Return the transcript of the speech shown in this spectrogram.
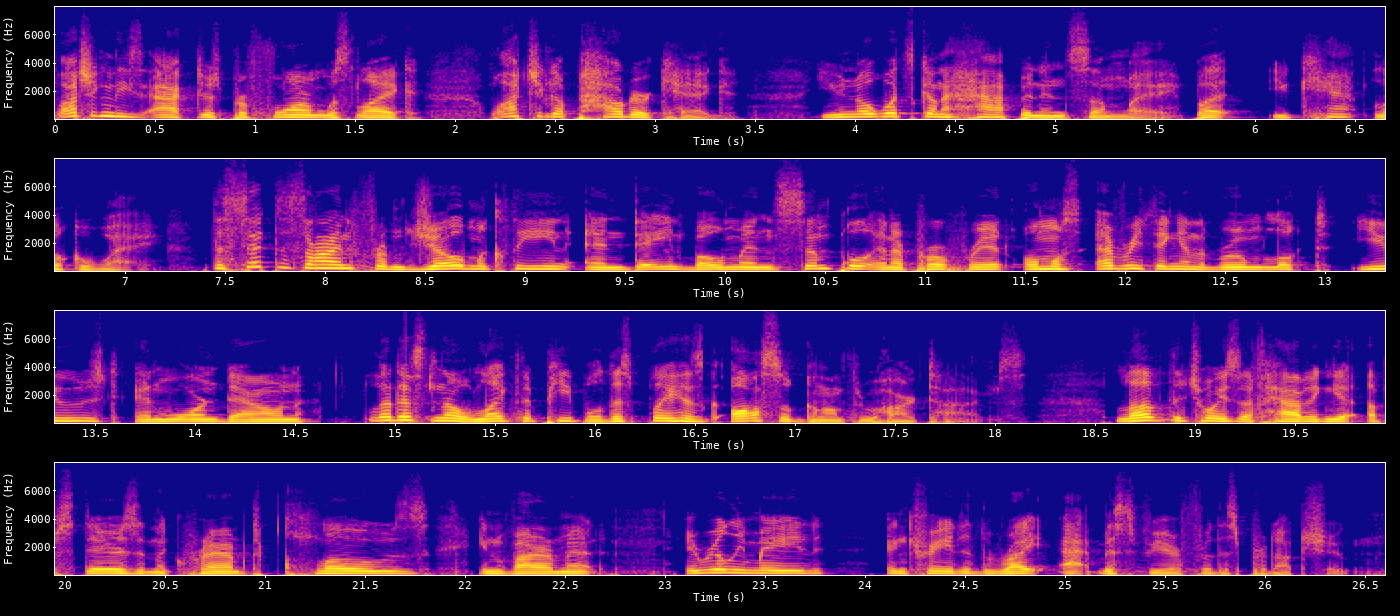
Watching these actors perform was like watching a powder keg. You know what's going to happen in some way, but you can't look away. The set design from Joe McLean and Dane Bowman, simple and appropriate. Almost everything in the room looked used and worn down. Let us know, like the people, this play has also gone through hard times. Love the choice of having it upstairs in the cramped, closed environment. It really made and created the right atmosphere for this production.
